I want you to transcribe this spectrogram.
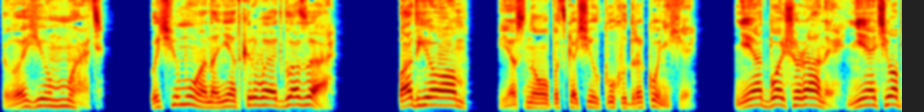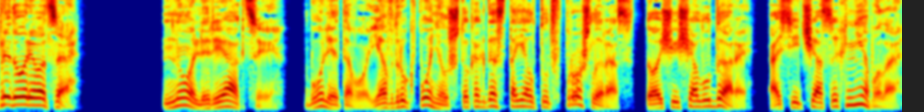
«Твою мать! Почему она не открывает глаза?» «Подъем!» — я снова подскочил к уху драконихи. «Нет больше раны, нечего придуриваться!» Ноль реакции, более того, я вдруг понял, что когда стоял тут в прошлый раз, то ощущал удары, а сейчас их не было.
